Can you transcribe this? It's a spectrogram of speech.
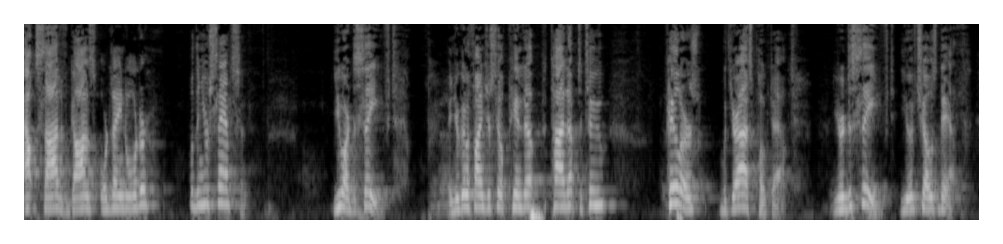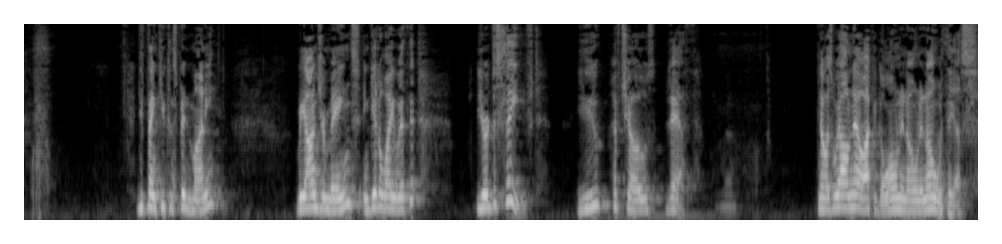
outside of God's ordained order? Well, then you're Samson. You are deceived. And you're going to find yourself pinned up, tied up to two pillars with your eyes poked out. You're deceived. You have chose death. You think you can spend money beyond your means and get away with it? You're deceived. You have chose death. Now, as we all know, I could go on and on and on with this,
